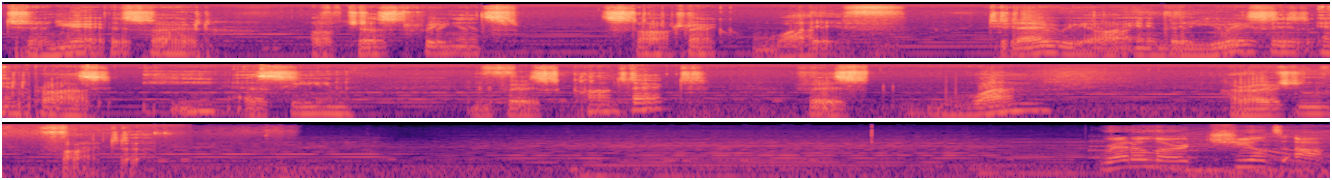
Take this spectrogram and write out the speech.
to a new episode of Just Wing It's Star Trek What If. Today we are in the USS Enterprise E as seen in First Contact, First 1 Hirogen Fighter. Red alert, shields up.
